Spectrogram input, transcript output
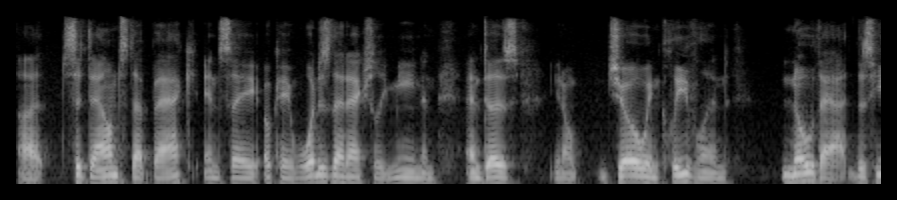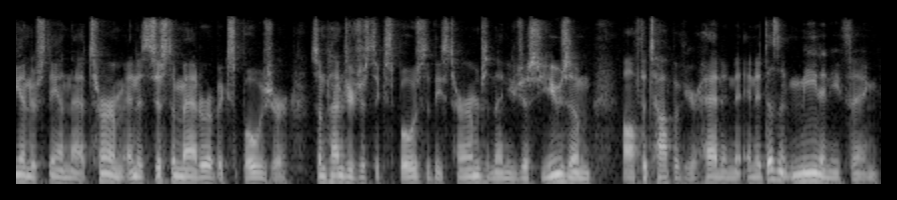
uh, sit down, step back, and say, okay, what does that actually mean, and and does you know Joe in Cleveland know that? Does he understand that term? And it's just a matter of exposure. Sometimes you're just exposed to these terms and then you just use them off the top of your head, and, and it doesn't mean anything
